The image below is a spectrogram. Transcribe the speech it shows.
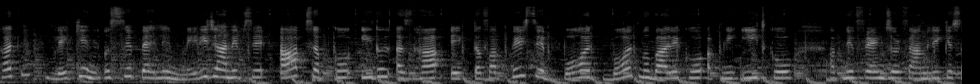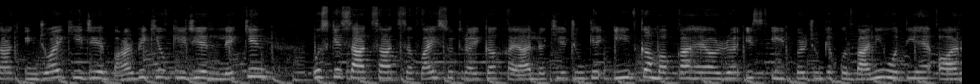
ख़त्म। लेकिन उससे पहले मेरी जानब से आप सबको ईद उल अजहा एक दफ़ा फिर से बहुत बहुत मुबारक हो। अपनी ईद को अपने फ्रेंड्स और फैमिली के साथ इंजॉय कीजिए बारबेक्यू कीजिए। लेकिन उसके साथ साथ सफ़ाई सुथराई का ख्याल रखिए, चूँकि ईद का मौका है और इस ईद पर चूँकि कुर्बानी होती है और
